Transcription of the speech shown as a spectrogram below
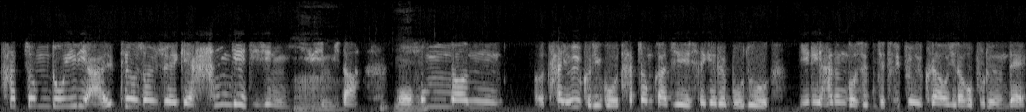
타점도 1위 알테어 선수에게 한 개 뒤진 2위입니다. 아, 뭐 네. 홈런 어, 어, 타율 그리고 타점까지 세 개를 모두 1위 하는 것을 이제 트리플 크라운이라고 부르는데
